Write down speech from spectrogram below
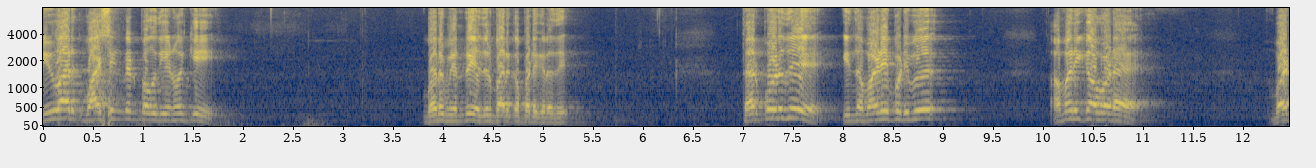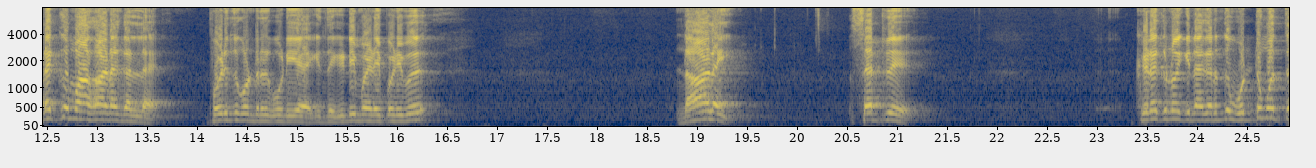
நியூயார்க் வாஷிங்டன் பகுதியை நோக்கி வரும் என்று எதிர்பார்க்கப்படுகிறது. தற்பொழுது இந்த மழைப்பொழிவு அமெரிக்காவோட வடக்கு மாகாணங்களில் பொழிந்து கொண்டிருக்கக்கூடிய இந்த இடிமழைப்பொழிவு நாளை சற்று கிழக்கு நோக்கி நகர்ந்து ஒட்டுமொத்த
